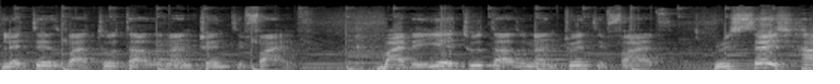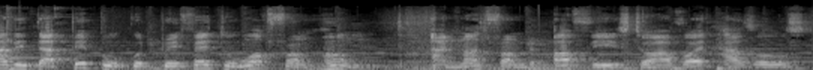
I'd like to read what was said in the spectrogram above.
latest by 2025. By the year 2025, research has it that people could prefer to work from home and not from the office to avoid hassles,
